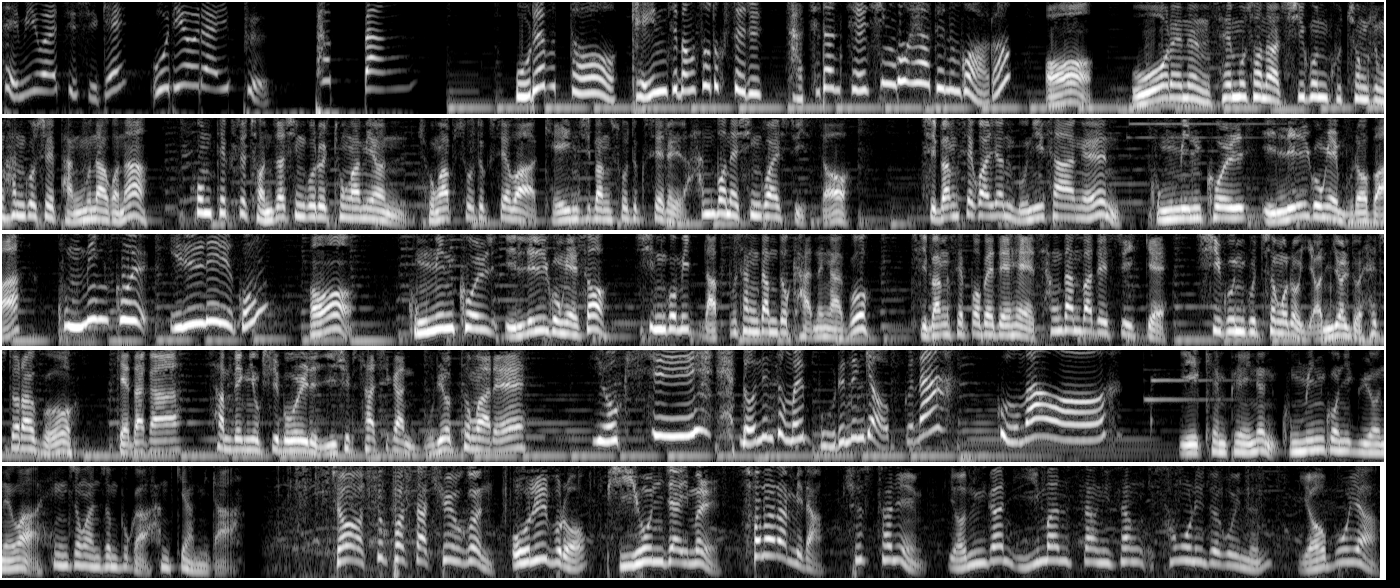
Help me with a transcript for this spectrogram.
재미와 지식의 오디오 라이프 팟빵 올해부터 개인지방 소득세를 자치단체에 신고해야 되는 거 알아? 어, 5월에는 세무서나 시군구청 중 한 곳을 방문하거나 홈택스 전자신고를 통하면 종합소득세와 개인지방소득세를 한 번에 신고할 수 있어. 지방세 관련 문의사항은 국민콜 110에 물어봐. 국민콜 110? 어, 국민콜 110에서 신고 및 납부 상담도 가능하고 지방세법에 대해 상담받을 수 있게 시군구청으로 연결도 해주더라고. 게다가 365일 24시간 무료 통화래. 역시 너는 정말 모르는 게 없구나. 고마워. 이 캠페인은 국민권익위원회와 행정안전부가 함께합니다. 저 슈퍼스타 최욱은 오늘부로 비혼자임을 선언합니다. 최스타님, 연간 2만 쌍 이상 성원이 되고 있는 여보야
